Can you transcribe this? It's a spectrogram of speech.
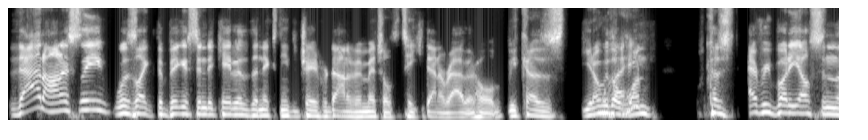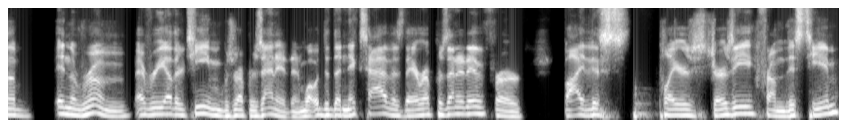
that honestly was like the biggest indicator that the Knicks need to trade for Donovan Mitchell to take you down a rabbit hole because you know who Why? the one because everybody else in the in the room, every other team was represented, and what did the Knicks have as their representative for buy this player's jersey from this team?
